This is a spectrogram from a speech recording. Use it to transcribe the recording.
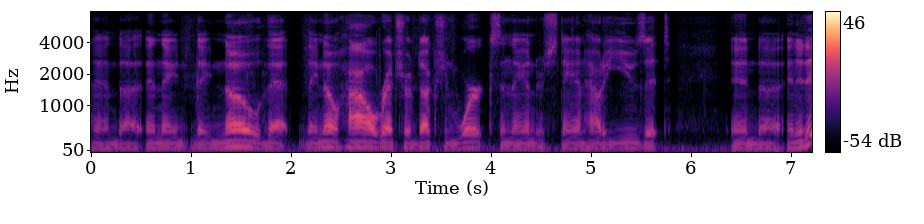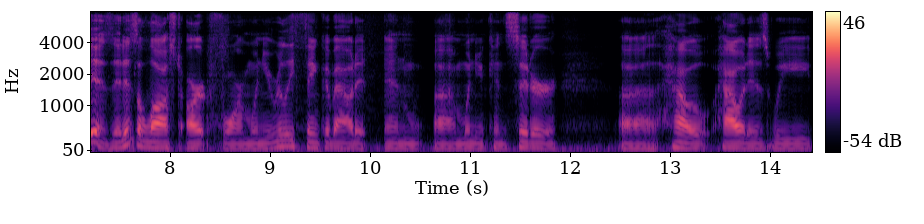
and uh, and they they know that they know how retroduction works, and they understand how to use it and uh, and it is it is a lost art form when you really think about it and um, when you consider uh, how how it is we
